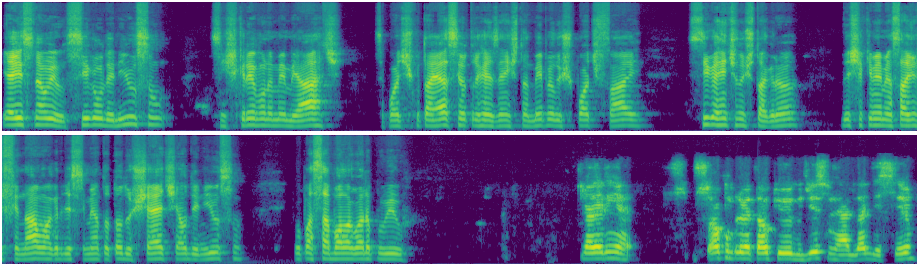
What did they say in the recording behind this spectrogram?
E é isso, né, Will? Sigam o Denilson, se inscrevam no MMA Art. Você pode escutar essa e outras resenhas também pelo Spotify. Siga a gente no Instagram. Deixa aqui minha mensagem final, um agradecimento a todo o chat, ao Denilson. Vou passar a bola agora para o Will. Galerinha, só complementar o que o Igor disse, né? Agradecer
